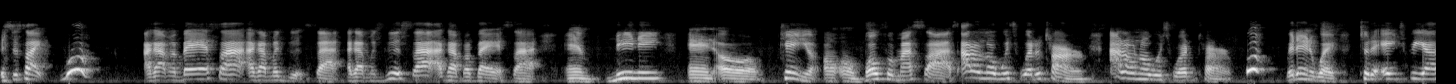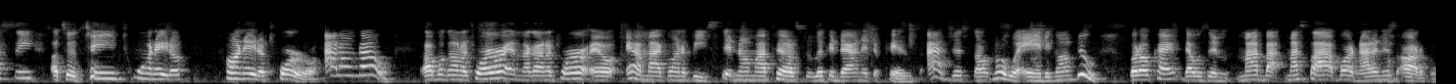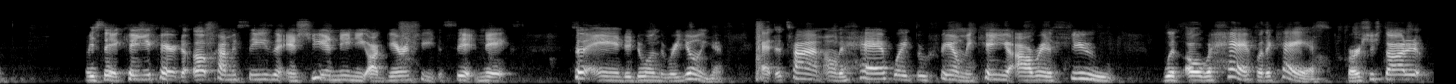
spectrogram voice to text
It's just like, woo, I got my bad side, I got my good side. I got my good side, I got my bad side. And Nene and uh, Kenya on, on both of my sides. I don't know which way to turn. I don't know which way to turn. Woo! But anyway, to the HBIC or to Team Tornado, Tornado Twirl. I don't know. Am I going to twirl? Am I going to twirl? Or am I going to be sitting on my pedestal looking down at the peasants? I just don't know what Andy going to do. But okay, that was in my my sidebar, not in this article. They said Kenya carried the upcoming season, and she and Nene are guaranteed to sit next to Andy during the reunion. At the time, only halfway through filming, Kenya already feud with over half of the cast. First, she started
